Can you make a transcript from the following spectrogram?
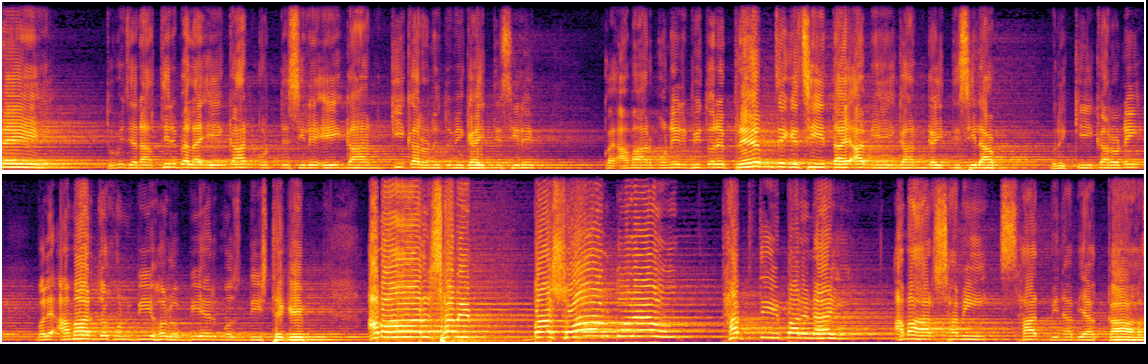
মেয়ে, তুমি যে রাত্রির বেলায় এই গান করতেছিলে, এই গান কি কারণে তুমি গাইতেছিলে? আমার মনের ভিতরে প্রেম জেগেছি, তাই আমি এই গান গাইতেছিলাম। বলে, কি কারণে? বলে, আমার যখন বিয়ে হলো বিয়ের মসজিদ থেকে, আমার স্বামী বাসর করেও থাকতে পারে নাই। আমার স্বামী সাত বিনা বিয়া কাজ।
